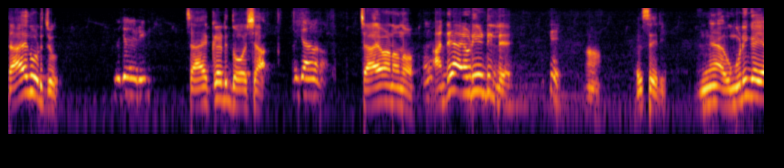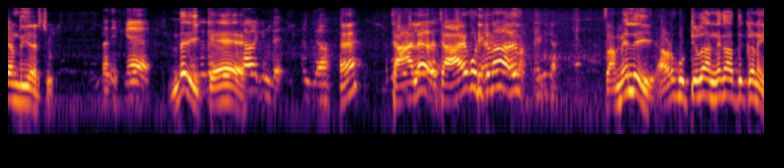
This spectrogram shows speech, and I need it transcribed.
ചായ കുടിച്ചു. ചായ ചായക്കടി ദോശ. ചായ വേണോന്നോ? അന്റെ ചായ കൂടി കണ്ടില്ലേ ആ അത് ശരി. ഇങ്ങനെ അതും കൂടിയും കഴിയാണ്ട് വിചാരിച്ചു. എന്തായിരിക്കേ ഏ? ചാല ചായ കുടിക്കണ അത് സമയല്ലേ? അവിടെ കുട്ടികൾ തന്നെ കാത്തിക്കണേ.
